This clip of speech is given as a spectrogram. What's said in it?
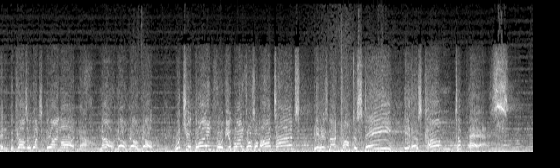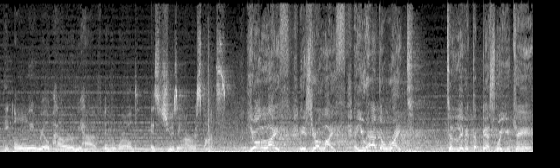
and because of what's going on now. No, no, no, no. What you're going through, if you're going through some hard times, it has not come to stay, it has come to pass. The only real power we have in the world is choosing our response. Your life is your life, and you have the right to live it the best way you can.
